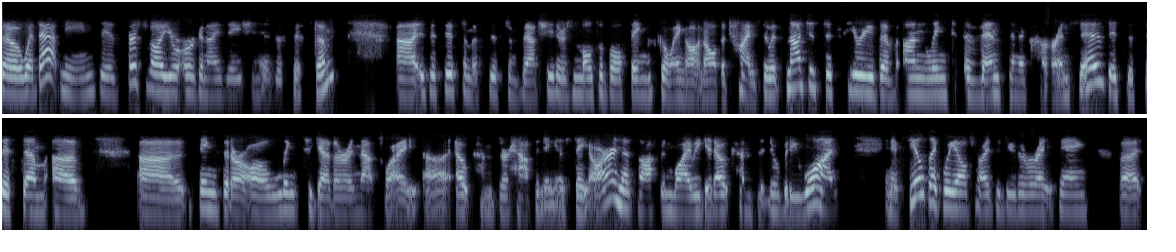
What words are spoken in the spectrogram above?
So what that means is, first of all, your organization is a system. Uh, is a system of systems actually. There's multiple things going on all the time. So it's not just a series of unlinked events and occurrences. It's a system of uh, things that are all linked together, and that's why uh, outcomes are happening as they are, and that's often why we get outcomes that nobody wants. And it feels like we all tried to do the right thing, but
